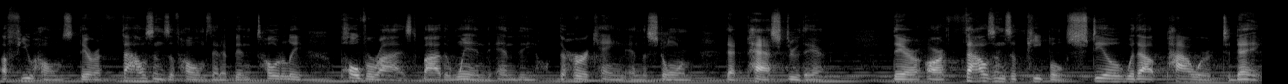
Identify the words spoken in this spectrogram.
a few homes. There are thousands of homes that have been totally pulverized by the wind and the, the hurricane and the storm that passed through there. There are thousands of people still without power today.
